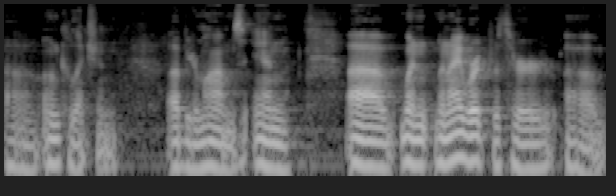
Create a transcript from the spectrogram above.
uh, own collection of your mom's, and uh, when when I worked with her, um,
